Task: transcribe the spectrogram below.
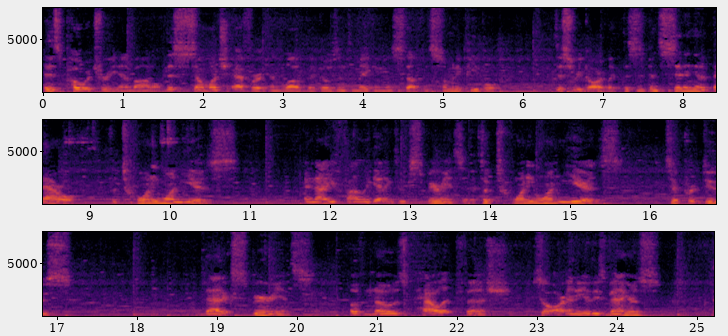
is poetry in a bottle. There's so much effort and love that goes into making this stuff, and so many people disregard. Like, this has been sitting in a barrel for 21 years, and now you're finally getting to experience it. It took 21 years to produce that experience of nose, palate, finish. So, are any of these bangers?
